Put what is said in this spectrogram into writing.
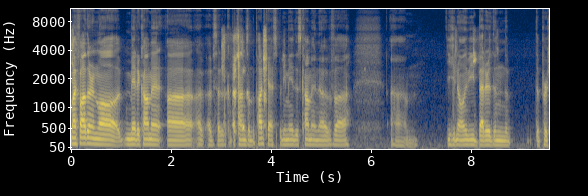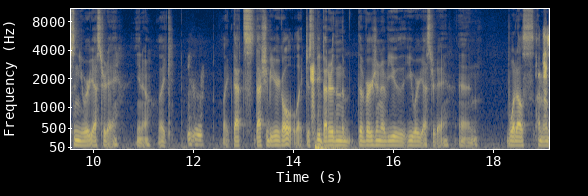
My father-in-law made a comment. Uh, I've, I've said it a couple times on the podcast, but he made this comment of, uh, um, "You can only be better than the the person you were yesterday." You know, like like that's that should be your goal. Like just be better than the the version of you that you were yesterday. And what else? I mean,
